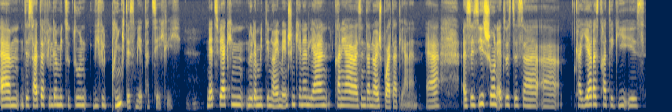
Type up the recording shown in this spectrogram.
Ähm, das hat auch viel damit zu tun, wie viel bringt es mir tatsächlich. Netzwerken, nur damit die neue Menschen kennenlernen, kann ich ja also in eine neue Sportart lernen. Ja. Also es ist schon etwas, das eine, eine Karrierestrategie ist,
